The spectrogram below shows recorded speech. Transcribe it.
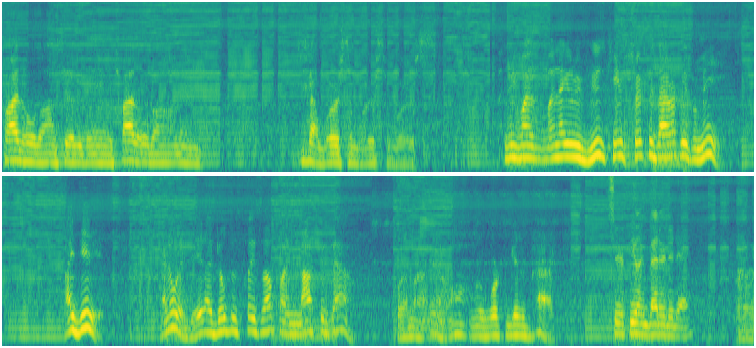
tried to hold on to everything. and I tried to hold on, and it just got worse and worse and worse. I think my, my negative reviews came strictly directly from me. I did it. I know what I did. I built this place up and I knocked it down. But I'm not, you know, I'm gonna work and get it back. So you're feeling better today. Uh,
